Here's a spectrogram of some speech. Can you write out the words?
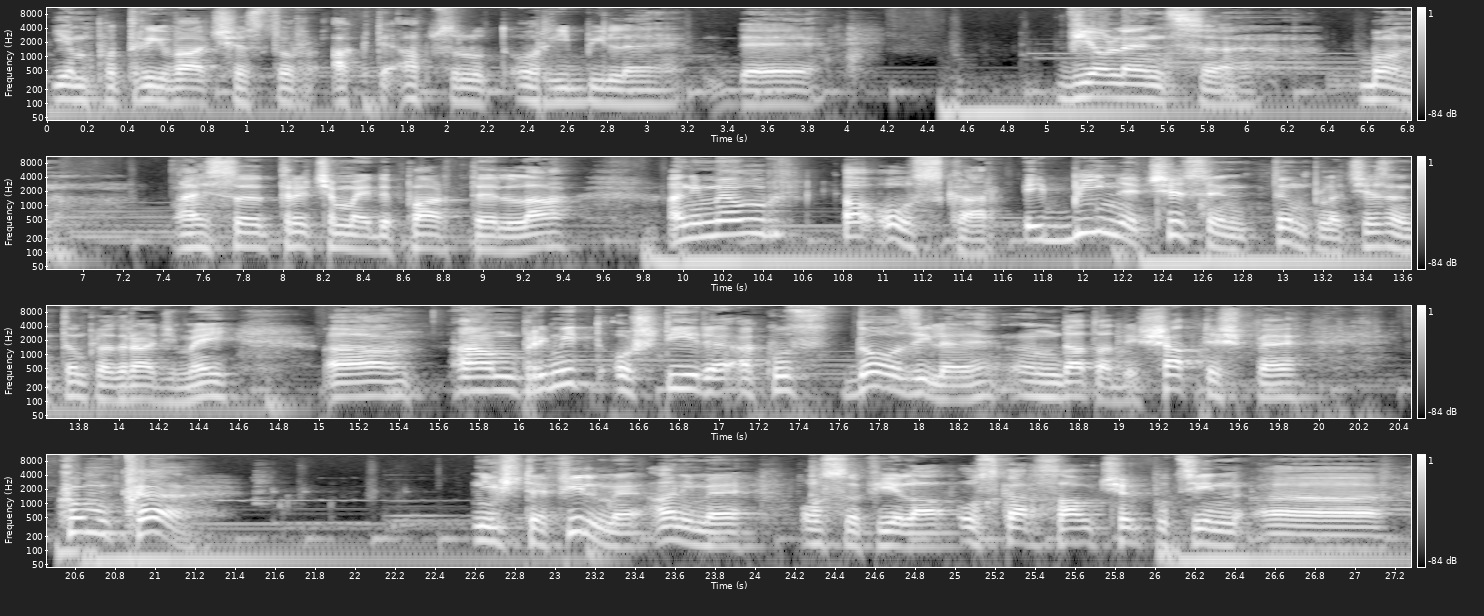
e împotriva acestor acte absolut oribile de violență. Bun, hai să trecem mai departe la animeuri la Oscar. Ei bine, ce se întâmplă? Ce se întâmplă, dragii mei? Uh, am primit o știre acum două zile, în data de 17, cum că niște filme anime o să fie la Oscar sau cel puțin uh,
